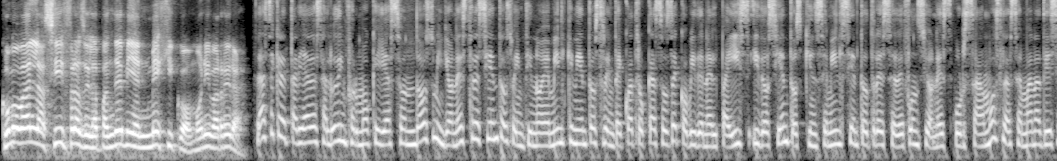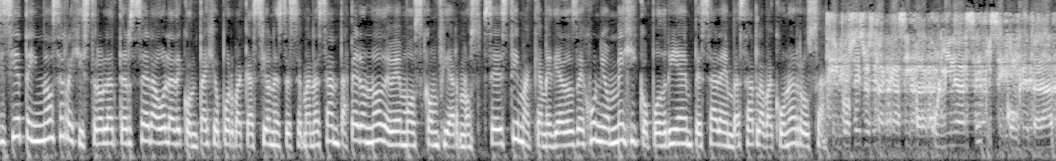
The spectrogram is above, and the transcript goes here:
¿Cómo van las cifras de la pandemia en México? Moni Barrera. La Secretaría de Salud informó que ya son 2.329.534 casos de COVID en el país y 215.113 defunciones. Cursamos la semana 17 y no se registró la tercera ola de contagio por vacaciones de Semana Santa, pero no debemos confiarnos. Se estima que a mediados de junio México podría empezar a envasar la vacuna rusa. El proceso está casi para culminarse y se concretará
